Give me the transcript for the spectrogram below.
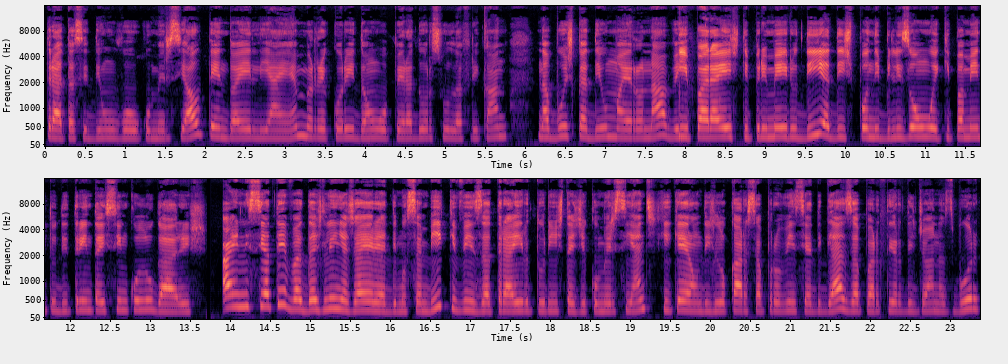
Trata-se de um voo comercial, tendo a LAM recorrido a um operador sul-africano na busca de uma aeronave que, para este primeiro dia, disponibilizou um equipamento de 35 lugares. A iniciativa das linhas aéreas de Moçambique visa atrair turistas e comerciantes que queiram deslocar-se à província de Gaza a partir de Johannesburg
